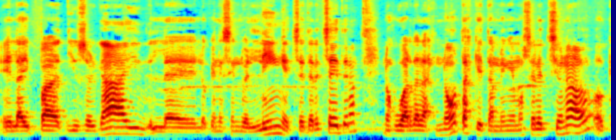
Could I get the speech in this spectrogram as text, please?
el iPad User Guide, lo que viene siendo el link, etcétera, etcétera. Nos guarda las notas que también hemos seleccionado, ok,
